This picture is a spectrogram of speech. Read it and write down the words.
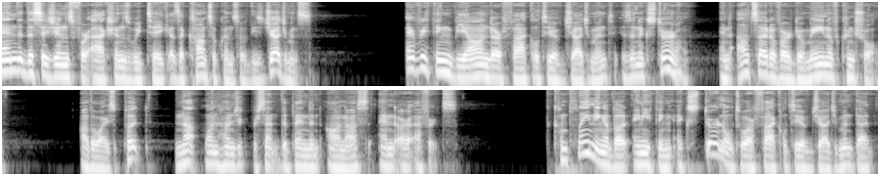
and the decisions for actions we take as a consequence of these judgments. Everything beyond our faculty of judgment is an external and outside of our domain of control. Otherwise put, not 100% dependent on us and our efforts. Complaining about anything external to our faculty of judgment that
